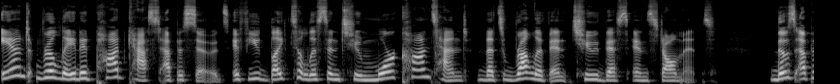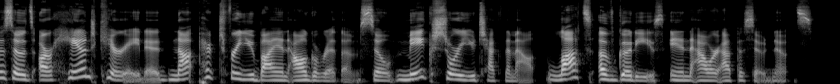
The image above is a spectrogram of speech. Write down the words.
and related podcast episodes if you'd like to listen to more content that's relevant to this installment. Those episodes are hand curated, not picked for you by an algorithm, so make sure you check them out. Lots of goodies in our episode notes.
